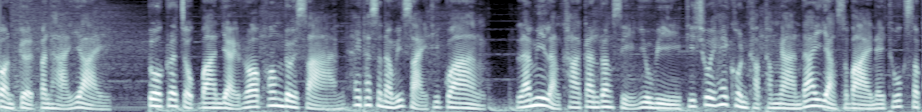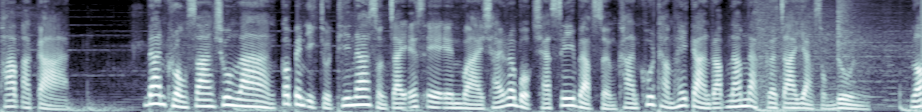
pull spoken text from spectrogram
ก่อนเกิดปัญหาใหญ่ ตัวกระจกบานใหญ่รอบห้องโดยสาร ให้ทัศนวิสัยที่กว้าง และมีหลังคากันรังสี UV ที่ช่วยให้คนขับทำงานได้อย่างสบายในทุกสภาพอากาศ ด้านโครงสร้างช่วงล่างก็เป็นอีกจุดที่น่าสนใจ SANY ใช้ระบบแชสซีแบบเสริมคานคู่ทำให้การรับน้ำหนักกระจายอย่างสมดุล ล้อ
